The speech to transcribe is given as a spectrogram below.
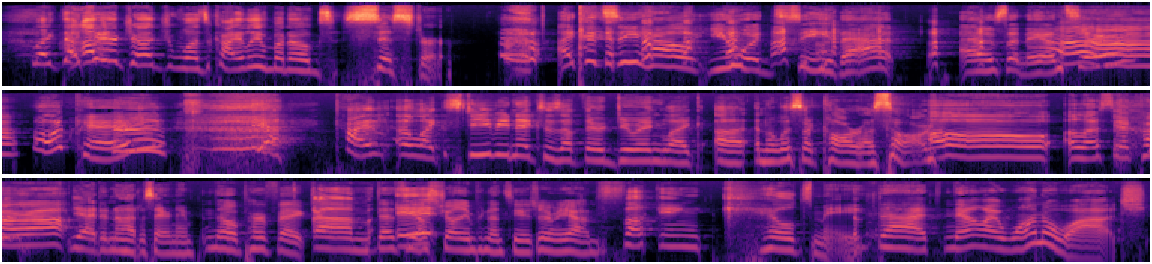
like the other judge was Kylie Minogue's sister. I could see how you would see that as an answer. Okay. Yeah. Kylie, uh, like Stevie Nicks is up there doing like uh, an Alyssa Cara song. Oh, Alessia Cara. Yeah, I didn't know how to say her name. No, perfect. Um, That's the it- Australian pronunciation. Yeah. Fucking killed me. That now I want to watch.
